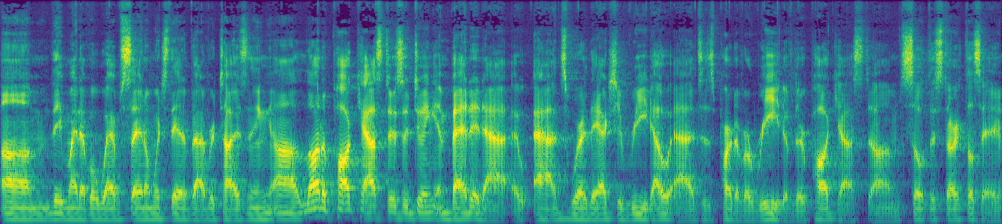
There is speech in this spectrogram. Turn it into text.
um, they might have a website on which they have advertising. Uh, a lot of podcasters are doing embedded ad- ads where they actually read out ads as part of a read of their podcast. Um, so the start, they'll say,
